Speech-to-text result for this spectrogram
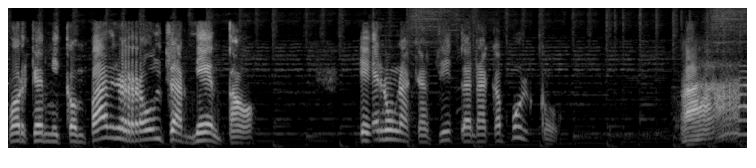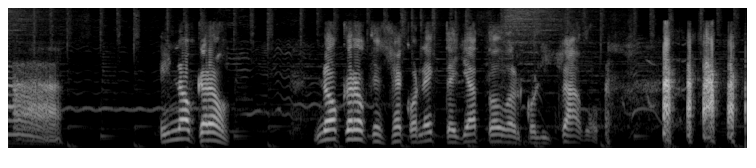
Porque mi compadre Raúl Sarmiento tiene una casita en Acapulco. Ah. Y no creo, no creo que se conecte ya todo alcoholizado.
